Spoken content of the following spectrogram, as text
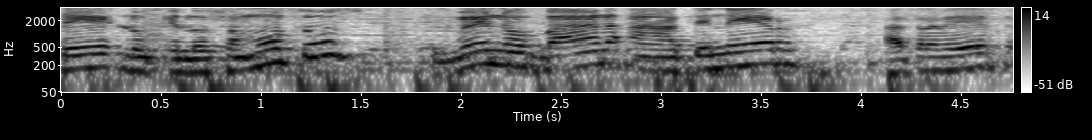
de lo que los famosos, pues bueno, van a tener a través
